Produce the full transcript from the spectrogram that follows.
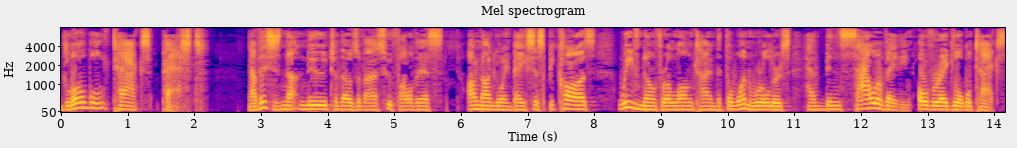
global tax passed. Now, this is not new to those of us who follow this on an ongoing basis because we've known for a long time that the one worlders have been salivating over a global tax.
